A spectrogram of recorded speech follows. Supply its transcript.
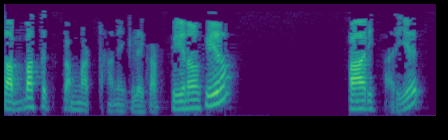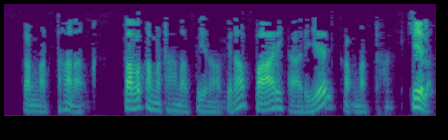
සබ්බත කම්මඨහන කියලා එකක් තියෙනවා කියනවා. පාරිහාරිය කම්මඨහනක්. තව කම්මඨහනක් තියෙනවා කියනවා පාරිහාරිය කම්මඨහන කියලා.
